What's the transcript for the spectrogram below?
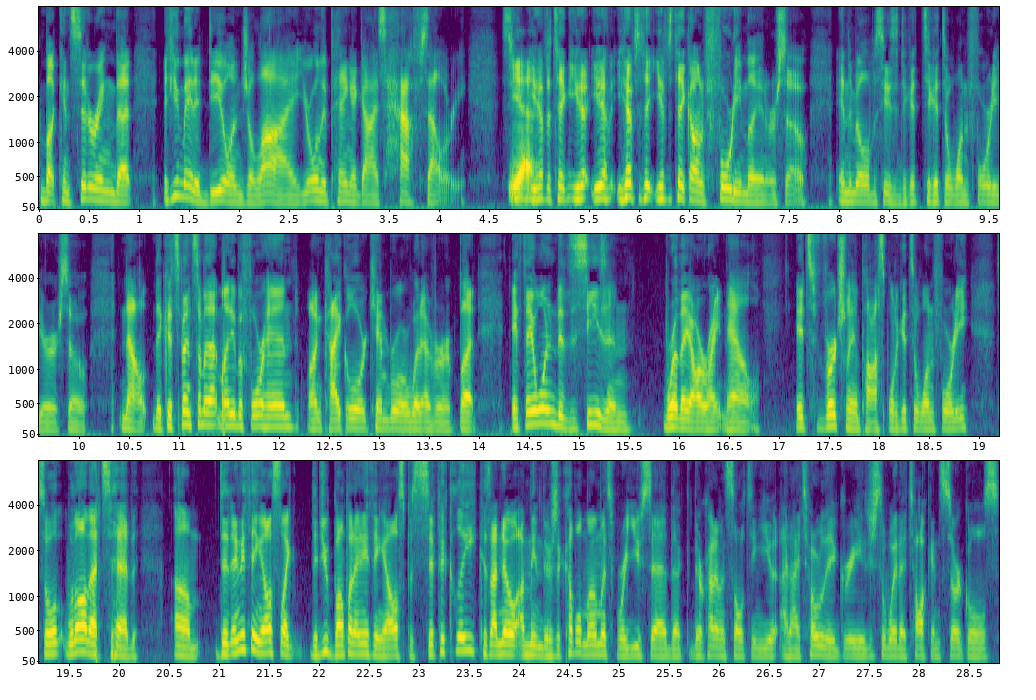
But considering that if you made a deal in July, you're only paying a guy's half salary. So yeah. you have to take you have, you have to take, you have to take on 40 million or so in the middle of the season to get to get to 140 or so. Now they could spend some of that money beforehand on Keuchel or Kimbrel or whatever. But if they wanted to the season where they are right now, it's virtually impossible to get to 140. So with all that said, um, did anything else like did you bump on anything else specifically? Because I know I mean there's a couple moments where you said that they're kind of insulting you, and I totally agree. Just the way they talk in circles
